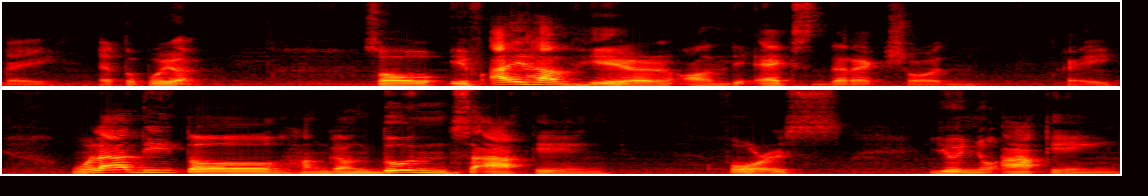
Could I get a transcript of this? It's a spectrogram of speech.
Okay? Ito po yon. So, if I have here on the x direction, okay, mula dito hanggang dun sa aking force, yun yung aking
